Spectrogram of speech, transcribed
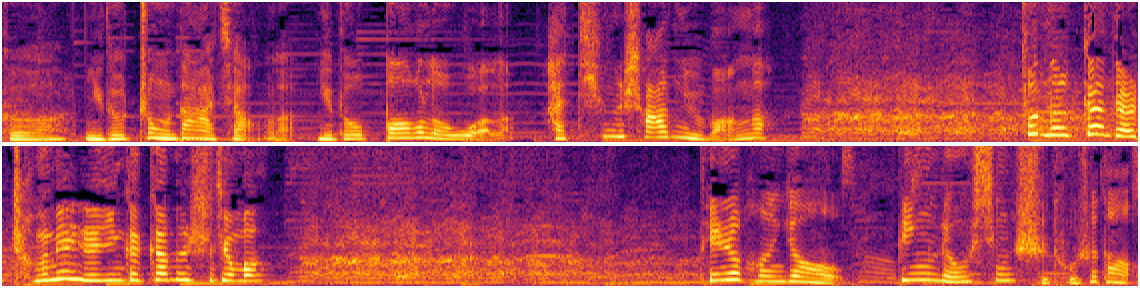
哥，你都中大奖了，你都包了我了，还听啥女王啊？不能干点成年人应该干的事情吗？听众朋友，冰流星使徒说道：“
